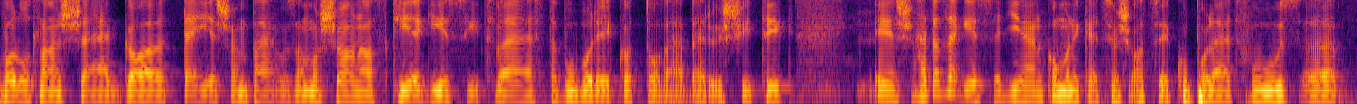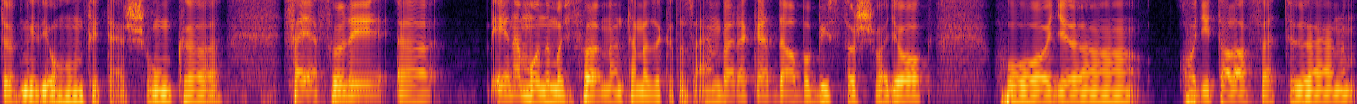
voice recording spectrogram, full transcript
valótlansággal teljesen párhuzamosan, azt kiegészítve ezt a buborékot tovább erősítik, és hát az egész egy ilyen kommunikációs acélkupolát húz több millió honfitársunk feje fölé, én nem mondom, hogy fölmentem ezeket az embereket, de abba biztos vagyok, hogy, hogy itt alapvetően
